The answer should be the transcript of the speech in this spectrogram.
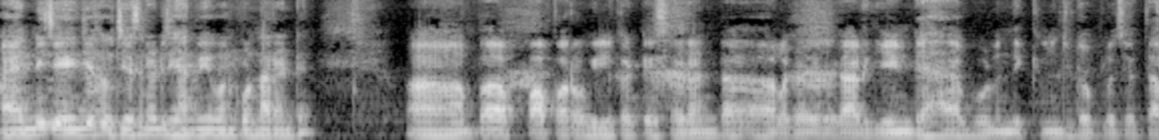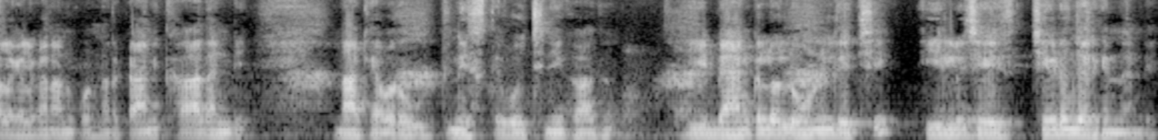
అవన్నీ చేయించేసి వచ్చేసినట్టు జనం ఏమనుకుంటున్నారంటే అబ్బా పాపారో ఇల్లు కట్టేశాడంట. అలాగా ఇలాగ ఆడికి ఏంటి హ్యాబ్ వాళ్ళని దిక్కు నుంచి డబ్బులు చెప్తే అలాగ అనుకుంటున్నారు. కానీ కాదండి నాకు ఎవరో ఉత్తినిస్తే వచ్చినాయి కాదు. ఈ బ్యాంకులో లోన్లు తెచ్చి వీళ్ళు ఇల్లు చే చేయడం జరిగిందండి.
